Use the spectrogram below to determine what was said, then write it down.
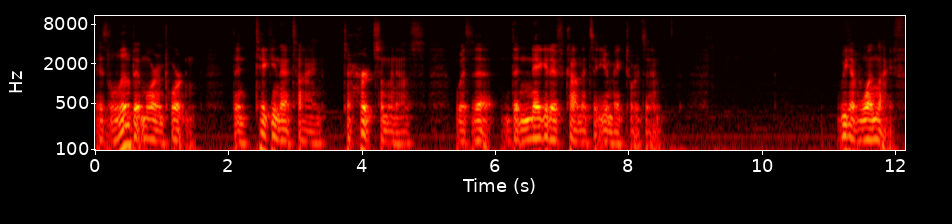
is a little bit more important than taking that time to hurt someone else with the the negative comments that you make towards them. We have one life.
